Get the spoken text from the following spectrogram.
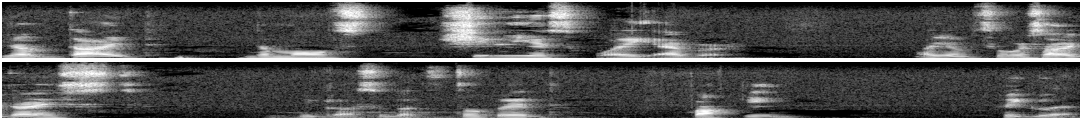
You have died the most shittiest way ever. I am super sorry guys because of that stupid fucking piglin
